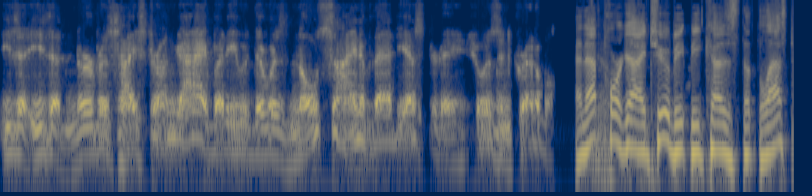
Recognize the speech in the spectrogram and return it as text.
he's a he's a nervous, high strung guy, but he there was no sign of that yesterday. It was incredible. And that yeah. poor guy too, because the last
